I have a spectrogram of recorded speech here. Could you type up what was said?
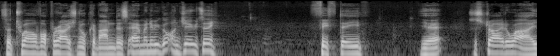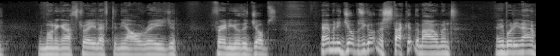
So 12 operational commanders. How many we got on duty? 15. Yeah. So straight away, we're only going to have three left in the whole region for any other jobs. How many jobs you got in the stack at the moment? Anybody know?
